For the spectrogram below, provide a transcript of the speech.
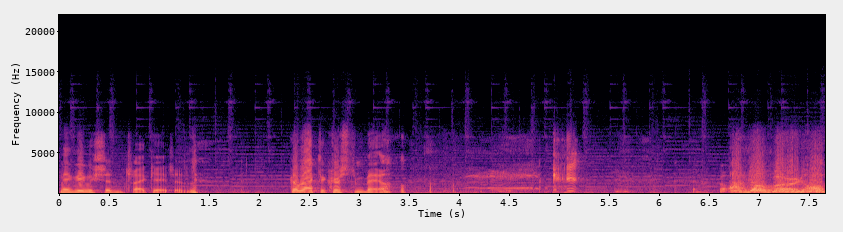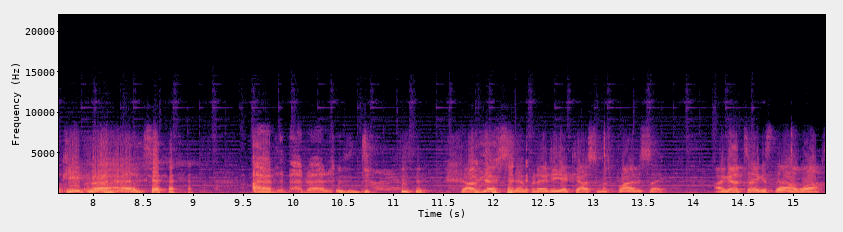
Maybe we shouldn't try Cajun. Go back to Christian Bale. I'm the word hockey pads. I am the bad Batman. Don't go snooping into your customers' privacy. I gotta take us or what?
